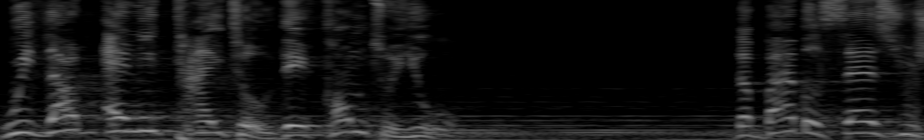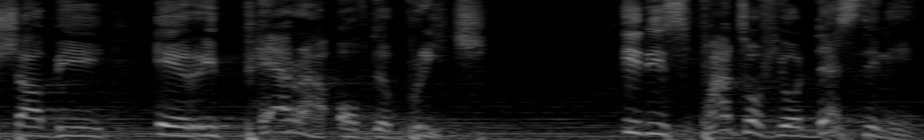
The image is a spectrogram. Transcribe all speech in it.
without any title, they come to you. The Bible says you shall be a repairer of the breach. It is part of your destiny.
